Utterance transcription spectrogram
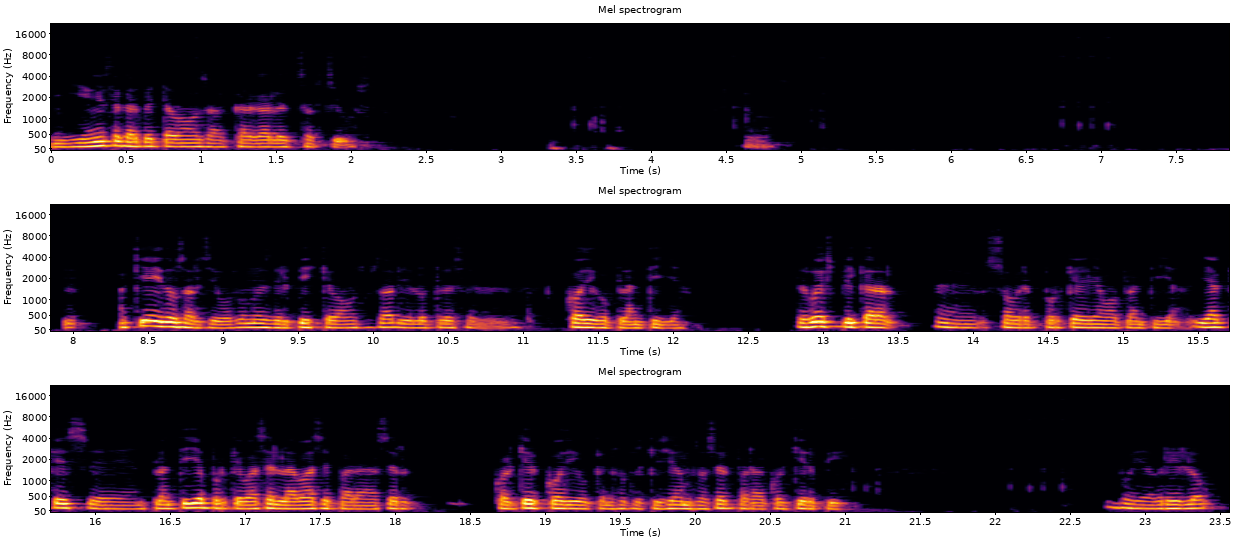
y en esta carpeta vamos a cargar estos archivos aquí hay dos archivos uno es del PIC que vamos a usar y el otro es el código plantilla les voy a explicar eh, sobre por qué le llamo plantilla ya que es eh, plantilla porque va a ser la base para hacer cualquier código que nosotros quisiéramos hacer para cualquier PIC voy a abrirlo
